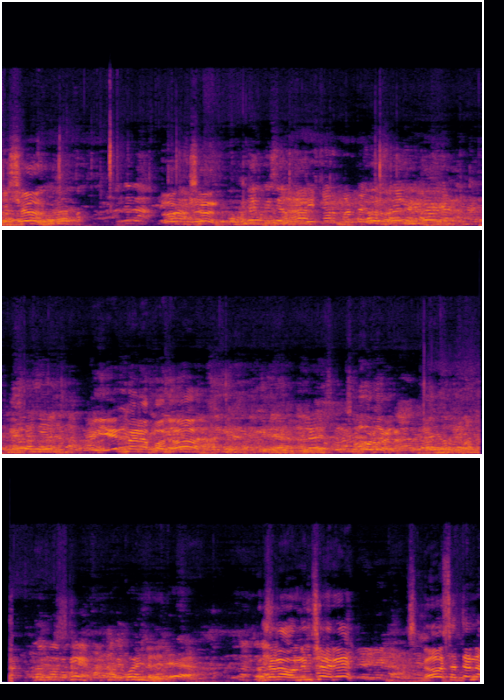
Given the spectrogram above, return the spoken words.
ಕಿಶೋರ್. ಓ ಕಿಶೋರ್. ಏನ್ ಮೇನಪ್ಪ ಅದು? ಸೂಪರ್ ಸತ್ಯನ ಒಂದು ನಿಮಿಷ ಇರಿ ಓ ಸತ್ಯಣ್ಣ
